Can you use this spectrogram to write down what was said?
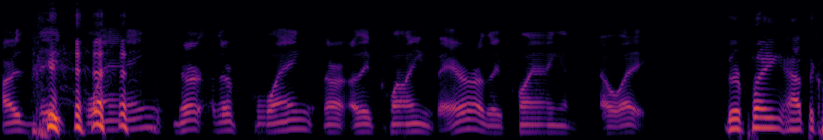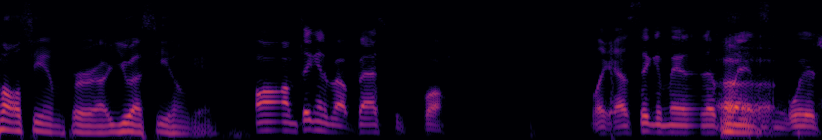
Are they playing? they're they're playing. Are, are they playing there? Or are they playing in L.A.? They're playing at the Coliseum for a USC home game. Oh, I'm thinking about basketball. Like I was thinking maybe they're playing Uh, some weird.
